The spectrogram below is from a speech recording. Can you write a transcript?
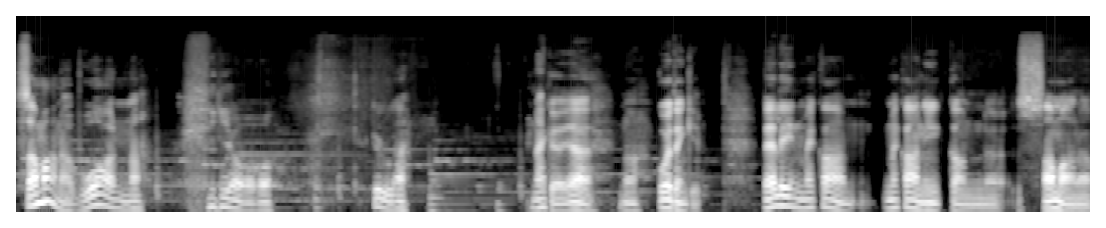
Samana vuonna? Joo. Kyllä. Näköjään. No, kuitenkin. Pelin mekaan, mekaniikka on samana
